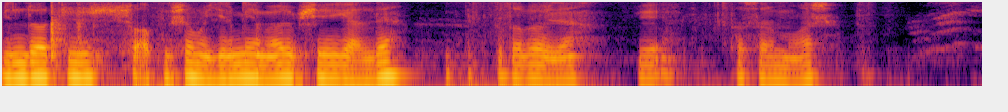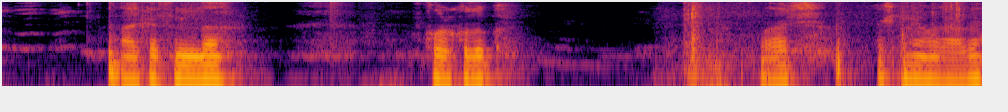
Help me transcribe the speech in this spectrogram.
1460 ama 20'ye mi öyle bir şey geldi. Bu da böyle bir tasarımı var. Arkasında korkuluk var. Başka ne var abi?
